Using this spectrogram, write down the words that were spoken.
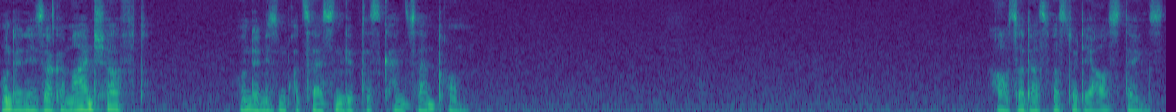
Und in dieser Gemeinschaft und in diesen Prozessen gibt es kein Zentrum. Außer das, was du dir ausdenkst.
